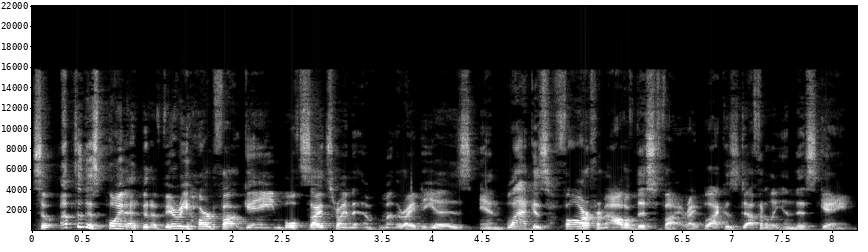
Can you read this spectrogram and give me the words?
so up to this point, it had been a very hard-fought game, both sides trying to implement their ideas, and Black is far from out of this fight, right? Black is definitely in this game.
